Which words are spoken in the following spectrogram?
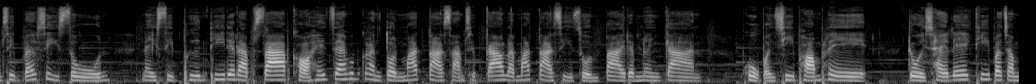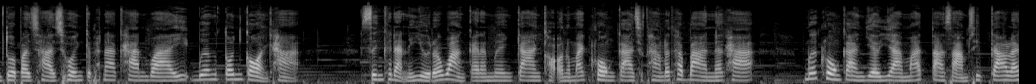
30 และ 40 ใน 10 พื้นที่ได้รับทราบขอให้แจ้งผู้กันตนมาตรา 39 และมาตรา 40 ไปดำเนินการ ผูกบัญชีพร้อมเพลย์โดยใช้เลขที่ประจำตัวประชาชนกับธนาคารไว้เบื้องต้นก่อนค่ะ ซึ่งขณะนี้อยู่ระหว่างการดำเนินการขออนุมัติโครงการจากทางรัฐบาลนะคะ เมื่อโครงการเยียวยามาตรา 39 และ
